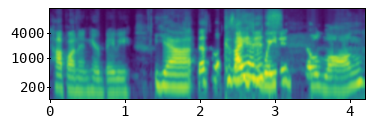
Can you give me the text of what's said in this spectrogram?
hop on in here, baby? Yeah, That's because I, I had waited so long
